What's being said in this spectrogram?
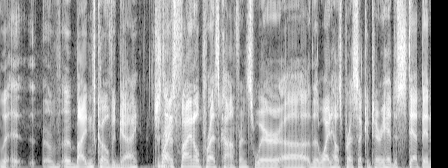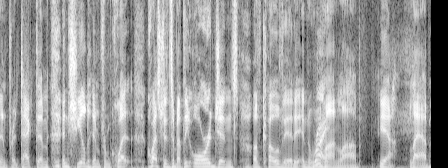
uh, uh, Biden's COVID guy. Just had his final press conference where uh, the White House press secretary had to step in and protect him and shield him from que- questions about the origins of COVID in the Right. Wuhan lab. Yeah, lab.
